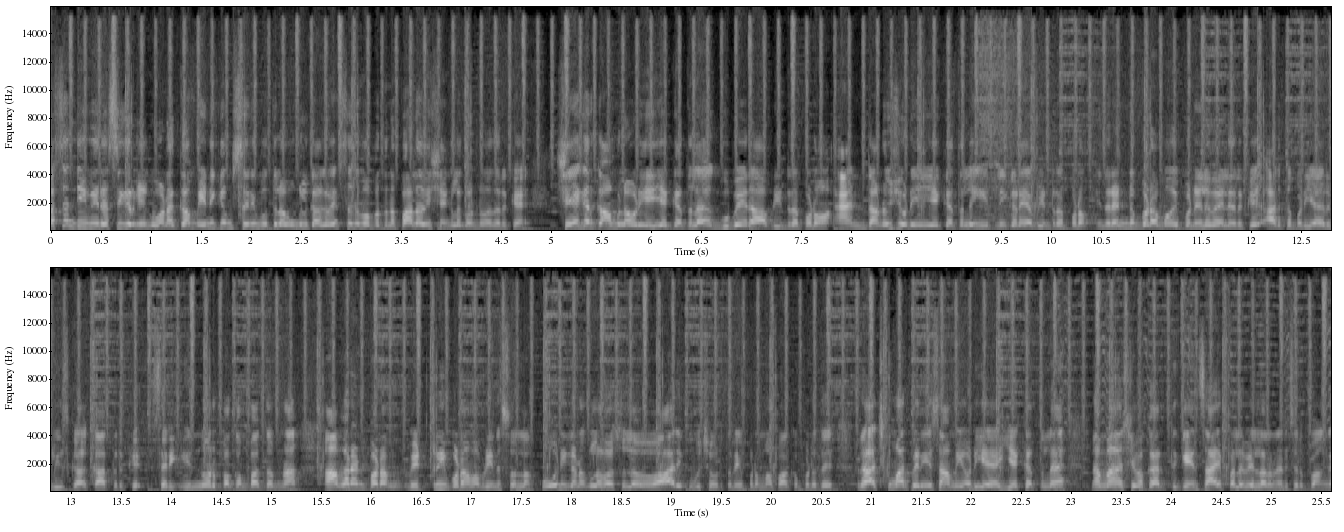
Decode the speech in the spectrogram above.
வசந்த் டிவி ரசிகர்களுக்கு வணக்கம். இன்னைக்கும் சினிபுத்தில் உங்களுக்காகவே சினிமா பற்றின பல விஷயங்களை கொண்டு வந்திருக்கேன். சேகர் காமலாவுடைய இயக்கத்தில் குபேரா அப்படின்ற படம் அண்ட் தனுஷோடைய இயக்கத்தில் இட்லி கடை அப்படின்ற படம். இந்த ரெண்டு படமும் இப்போ நிலுவையில் இருக்குது அடுத்தபடியாக ரிலீஸ்க்காக காத்திருக்கு. சரி இன்னொரு பக்கம் பார்த்தோம்னா அமரன் படம் வெற்றி படம் அப்படின்னு சொல்லலாம். கோடிக்கணக்கில் வசூல வாரி குவிச்ச ஒரு திரைப்படமாக பார்க்கப்படுது. ராஜ்குமார் பெரியசாமியோடைய இயக்கத்தில் நம்ம சிவகார்த்திகேயன் சாய் பல்லவி எல்லாரும் நடிச்சிருப்பாங்க.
